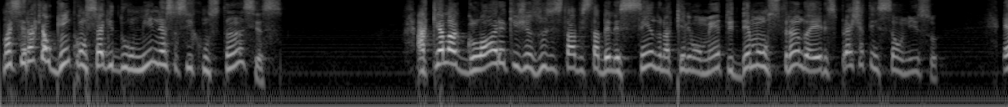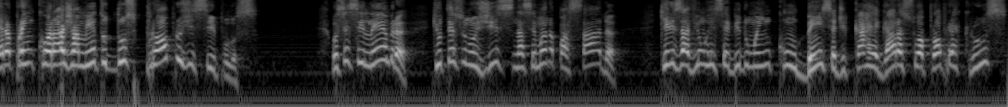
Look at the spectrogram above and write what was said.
Mas será que alguém consegue dormir nessas circunstâncias? Aquela glória que Jesus estava estabelecendo naquele momento e demonstrando a eles, preste atenção nisso era para encorajamento dos próprios discípulos. Você se lembra que o texto nos disse na semana passada que eles haviam recebido uma incumbência de carregar a sua própria cruz,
